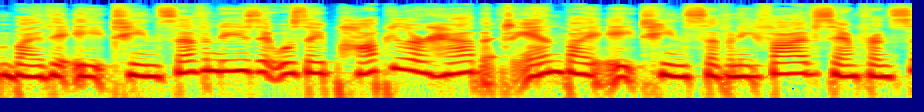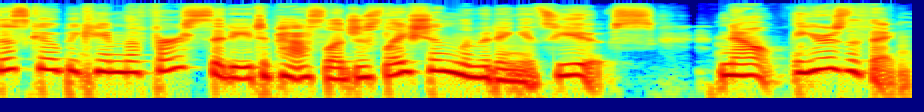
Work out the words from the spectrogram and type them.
By the 1870s, it was a popular habit, and by 1875, San Francisco became the first city to pass legislation limiting its use. Now, here's the thing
